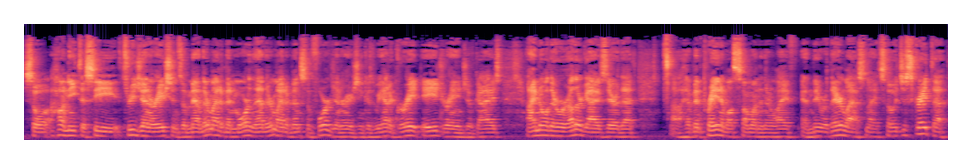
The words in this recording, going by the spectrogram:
So how neat to see three generations of men. There might have been more than that. There might have been some four generations because we had a great age range of guys. I know there were other guys there that uh, have been praying about someone in their life, and they were there last night. So it's just great to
